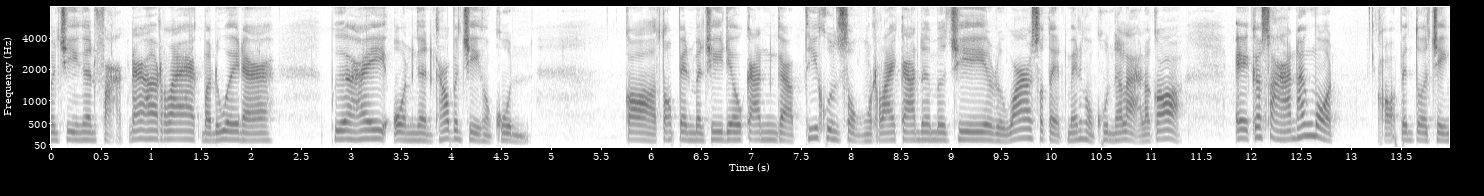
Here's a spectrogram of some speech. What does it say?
บัญชีเงินฝากหน้าแรกมาด้วยนะ เพื่อให้โอนเงินเข้าบัญชีของคุณ ก็ต้องเป็นบัญชีเดียวกันกับที่คุณส่งรายการเดินบัญชี หรือว่าสเตทเมนต์ของคุณนั่นแหละ แล้วก็เอกสารทั้งหมดขอเป็นตัวจริง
